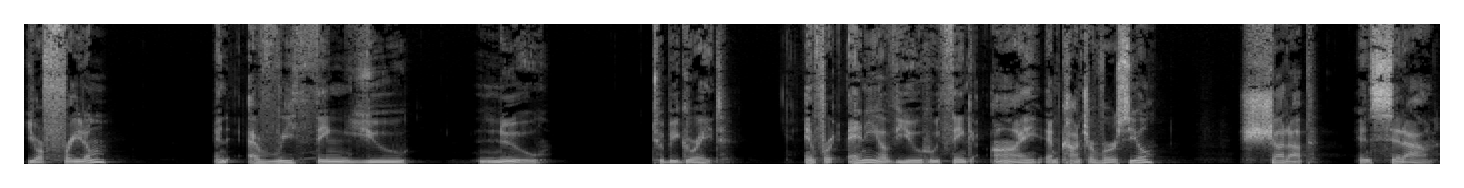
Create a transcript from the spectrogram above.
your freedom, and everything you knew to be great. And for any of you who think I am controversial, shut up and sit down.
